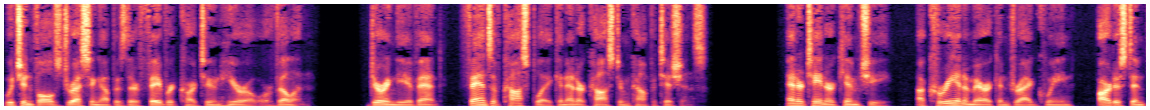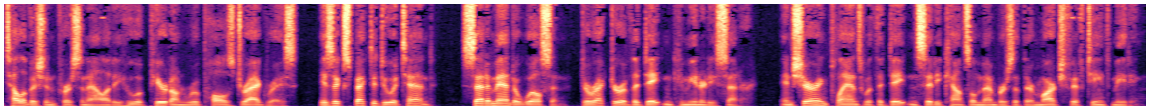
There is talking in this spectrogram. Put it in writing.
which involves dressing up as their favorite cartoon hero or villain. During the event, fans of cosplay can enter costume competitions. Entertainer Kim Chi, a Korean American drag queen, artist, and television personality who appeared on RuPaul's Drag Race, is expected to attend, said Amanda Wilson, director of the Dayton Community Center, in sharing plans with the Dayton City Council members at their March 15 meeting.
